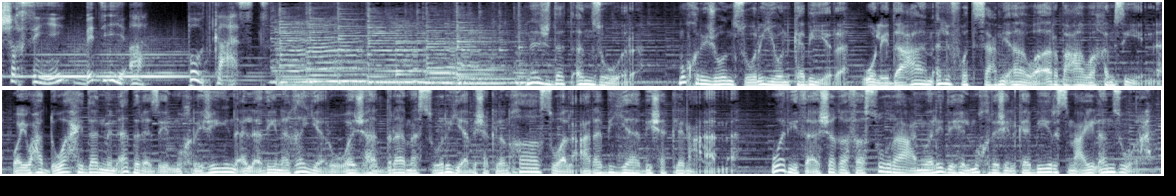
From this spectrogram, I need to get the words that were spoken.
شخصية بدقيقة. بودكاست. نجدة أنزور مخرج سوري كبير ولد عام 1954 ويعد واحدا من أبرز المخرجين الذين غيروا وجه الدراما السورية بشكل خاص والعربية بشكل عام. ورث شغف الصورة عن والده المخرج الكبير إسماعيل أنزور.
